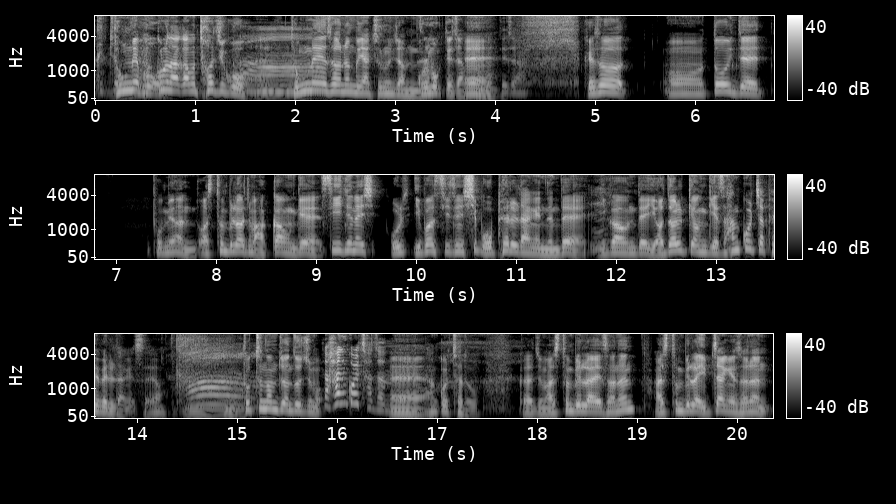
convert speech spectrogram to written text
그쪽. 동네 밖으로 나가면 터지고 아. 동네에서는 그냥 주름 잡는. 골목 대장, 예. 골목 대장. 그래서 어, 또 이제 보면 아스톤 빌라가 좀 아까운 게 시즌에 이번 시즌 15패를 당했는데 네. 이 가운데 8경기에서 한 골차 패배를 당했어요. 아. 토트넘전도 좀 한 골 차잖아. 예, 한 골 차로. 그러니까 좀 아스톤 빌라에서는 아스톤 빌라 입장에서는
